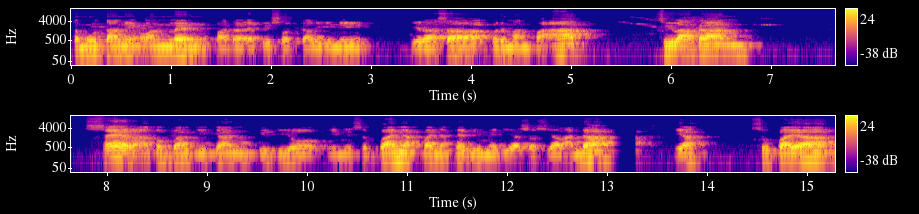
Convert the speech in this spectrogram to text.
temu tani online pada episode kali ini dirasa bermanfaat, silakan share atau bagikan video ini sebanyak-banyaknya di media sosial Anda ya supaya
